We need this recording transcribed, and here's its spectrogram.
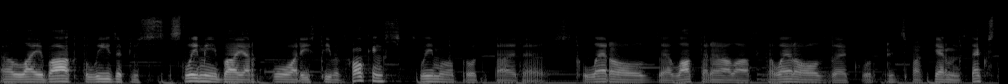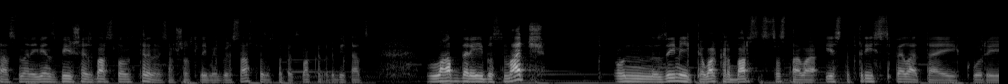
lai vāktu līdzekļus slimībai, ar ko arī Stevens Hawkings slimo. Proti, tā ir eh, skleroze, laterālā skleroze, kur principā ķermenis nekustās. Un arī viens bijušais Barcelonas treneris ar šo slimību ir saslimis. Tāpēc vakar arī bija tāds labdarības mačs. Un zīmīgi, ka vakar Barcelonas sastāvā iestāja trīs spēlētāji, kuri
